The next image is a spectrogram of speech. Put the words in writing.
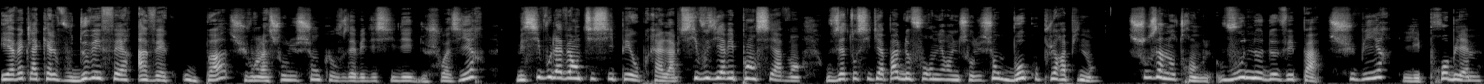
et avec laquelle vous devez faire avec ou pas, suivant la solution que vous avez décidé de choisir, mais si vous l'avez anticipé au préalable, si vous y avez pensé avant, vous êtes aussi capable de fournir une solution beaucoup plus rapidement sous un autre angle. Vous ne devez pas subir les problèmes.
